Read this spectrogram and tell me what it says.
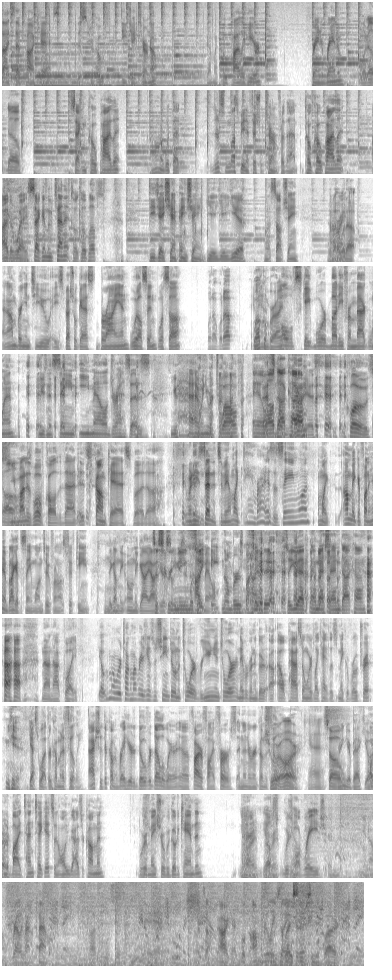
back to the Sidestep Podcast. This is your host, DJ Turnup. Got my co pilot here, Brandon Random. What up, though? Second co pilot. I don't know what that. There must be an official term for that. Co co pilot. Either way, second lieutenant, Cocoa Puffs? DJ Champagne Shane. Yeah, yeah, yeah. What's up, Shane? What All up, right. what up? And I'm bringing to you a special guest, Brian Wilson. What's up? What up? What up? And Welcome, an Brian. Old skateboard buddy from back when, using the same email address as you had when you were 12. AOL.com? That's hilarious. Close. Oh. You might as well have called it that. It's Comcast, but uh, when he sent it to me, I'm like, damn, Brian, it's the same one. I'm like, I'm making fun of him, but I got the same one too from when I was 15. I think I'm the only guy out It's a here. screen still name using with like eight numbers behind it. So you have MSN.com? no, not quite. Yo, remember we were talking about Rage Against the Machine doing a tour, a reunion tour, and they were going to go to uh, El Paso, and we were like, hey, let's make a road trip. Yeah. Guess what? They're coming to Philly. Actually, they're coming right here to Dover, Delaware, uh, Firefly first, and then they're going to come to Sure Philly. Sure are. Yeah. So Bring your backyard. I'm going to buy 10 tickets, and all you guys are coming. We're going to make sure we go to Camden. Yeah, All right, Yep. all right. We're just Yep. going to rage and, you know, rally around the family. Rock and roll show. Yeah, cool. What's up? All right, guys. Look, I'm really As long as excited nobody today. sleeps in the fire.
